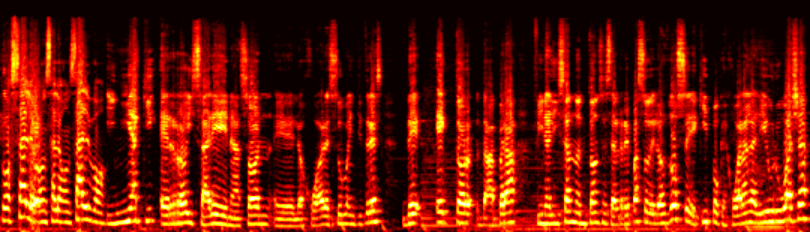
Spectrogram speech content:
Gonzalo, eh, Gonzalo Gonzalvo. Iñaki Erroy Sarena son eh, los jugadores sub-23 de Héctor Dabra finalizando entonces el repaso de los 12 equipos que jugarán la Liga Uruguaya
